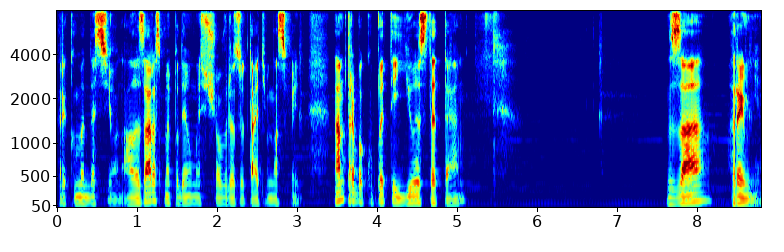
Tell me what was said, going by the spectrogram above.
рекомендаціон. Але зараз ми подивимося, що в результаті в нас вийде. Нам треба купити USDT за гривні.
